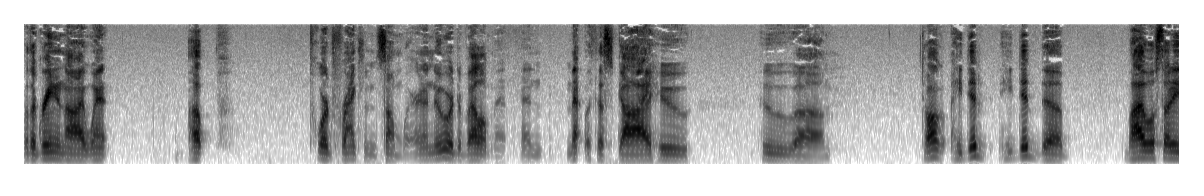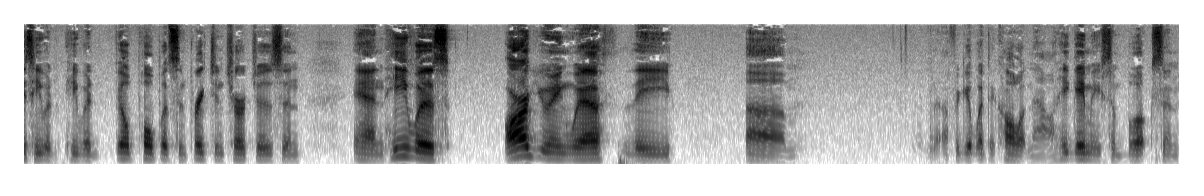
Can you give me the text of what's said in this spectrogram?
Brother Green and I went up toward Franklin somewhere in a newer development and met with this guy who who um, talk he did he did the Bible studies he would he would fill pulpits and preach in churches and and he was arguing with the um, I forget what they call it now. He gave me some books and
